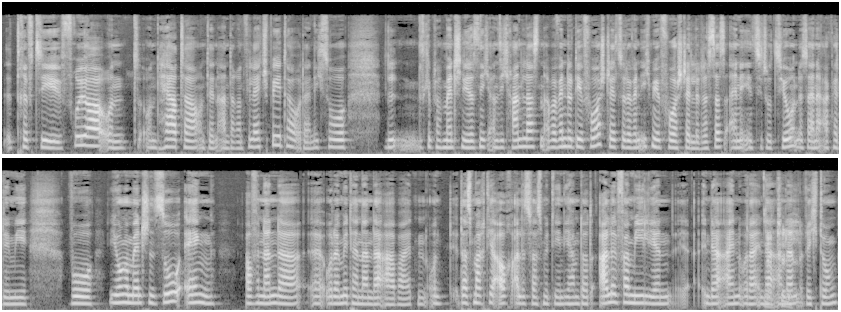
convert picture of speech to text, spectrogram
äh, trifft sie früher und, und härter und den anderen vielleicht später oder nicht so. Es gibt auch Menschen, die das nicht an sich ranlassen. Aber wenn du dir vorstellst oder wenn ich mir vorstelle, dass das eine Institution ist, eine Akademie, wo junge Menschen so eng aufeinander äh, oder miteinander arbeiten. Und das macht ja auch alles was mit denen. Die haben dort alle Familien äh, in der einen oder in der Natürlich. anderen Richtung.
